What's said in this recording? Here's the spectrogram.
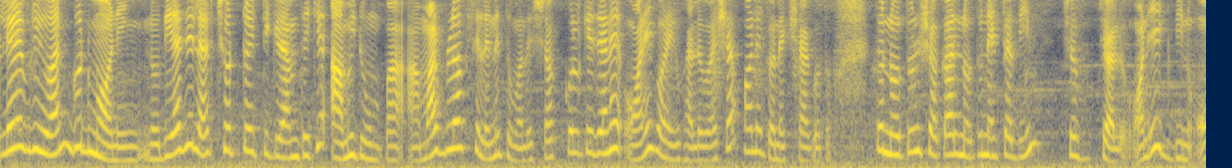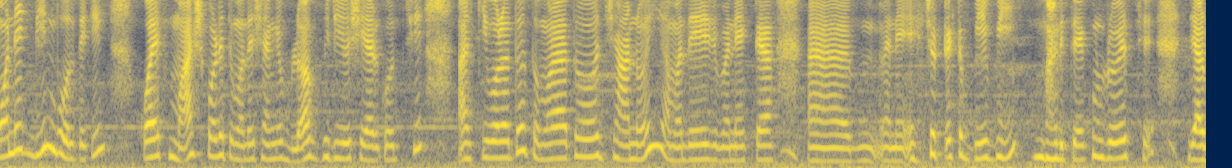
Hello everyone, good morning. Nadia জেলার ছোট্ট একটি গ্রাম থেকে আমি টুম্পা। আমার ব্লগ চ্যানেলে তোমাদের সকলকে জানাই অনেক অনেক ভালোবাসা, অনেক অনেক স্বাগত। তো নতুন সকাল, নতুন একটা দিন চলো, অনেক দিন অনেক দিন বলতে কি, কয়েক মাস পরে তোমাদের সঙ্গে ব্লগ ভিডিও শেয়ার করছি। আর কি বলতো, তোমরা তো জানোই আমাদের মানে একটা মানে ছোট্ট একটা বেবি বাড়িতে এখন রয়েছে, যার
